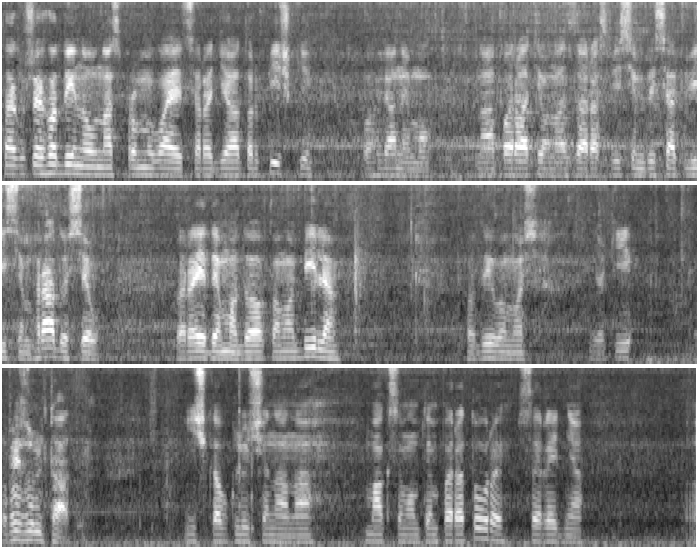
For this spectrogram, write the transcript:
Так, вже годину у нас промивається радіатор пічки. Поглянемо на апараті у нас зараз 88 градусів. Перейдемо до автомобіля. Подивимось, які результати. Пічка включена на максимум температури, середня е,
